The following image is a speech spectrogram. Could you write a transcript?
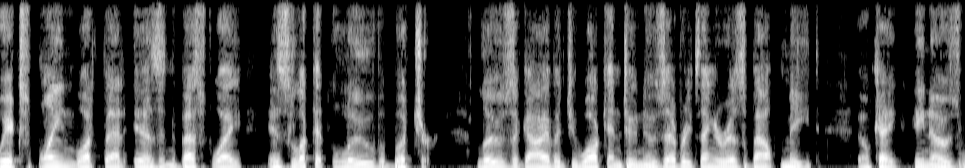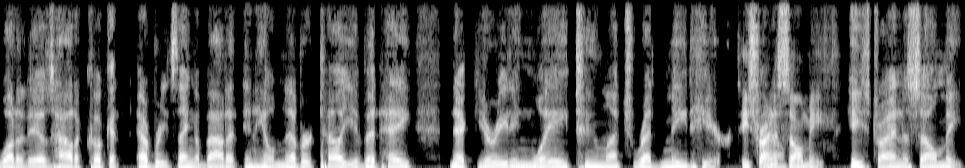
we explain what that is. And the best way is look at Lou the butcher. Lou's a guy that you walk into knows everything there is about meat. Okay, he knows what it is, how to cook it, everything about it, and he'll never tell you that. Hey, Nick, you're eating way too much red meat here. He's trying Well, to sell meat. He's trying to sell meat.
